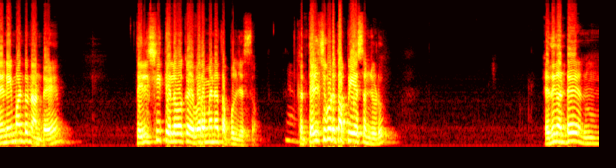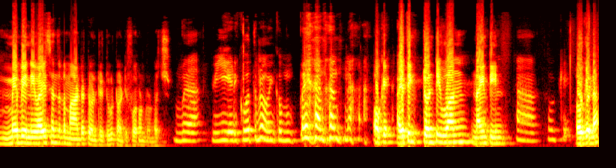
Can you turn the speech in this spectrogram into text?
నేను ఏమంటున్నా అంటే తెలిసి తెలియక ఎవరమైనా తప్పులు చేస్తాం. కానీ తెలిసి కూడా తప్పు చేస్తాం చూడు. ఎందుకంటే మేబీ నీ వయసు ఎంత మాట ట్వంటీ టూ ట్వంటీ ఫోర్ ఇంకా ముప్పై అన్న. Okay I think twenty one nineteen okay ఓకేనా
